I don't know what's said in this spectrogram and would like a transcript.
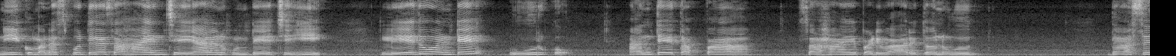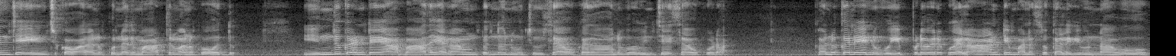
నీకు మనస్ఫూర్తిగా సహాయం చేయాలనుకుంటే చెయ్యి. లేదు అంటే ఊరుకో. అంతే తప్ప సహాయపడి వారితో నువ్వు దాస్యం చేయించుకోవాలనుకున్నది మాత్రం అనుకోవద్దు. ఎందుకంటే ఆ బాధ ఎలా ఉంటుందో నువ్వు చూసావు కదా అనుభవించేశావు కూడా. కనుకనే నువ్వు ఇప్పటి వరకు ఎలాంటి మనసు కలిగి ఉన్నావో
